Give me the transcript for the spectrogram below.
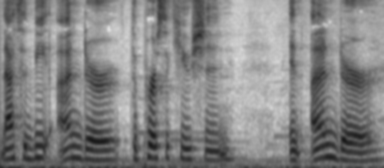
not to be under the persecution and under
